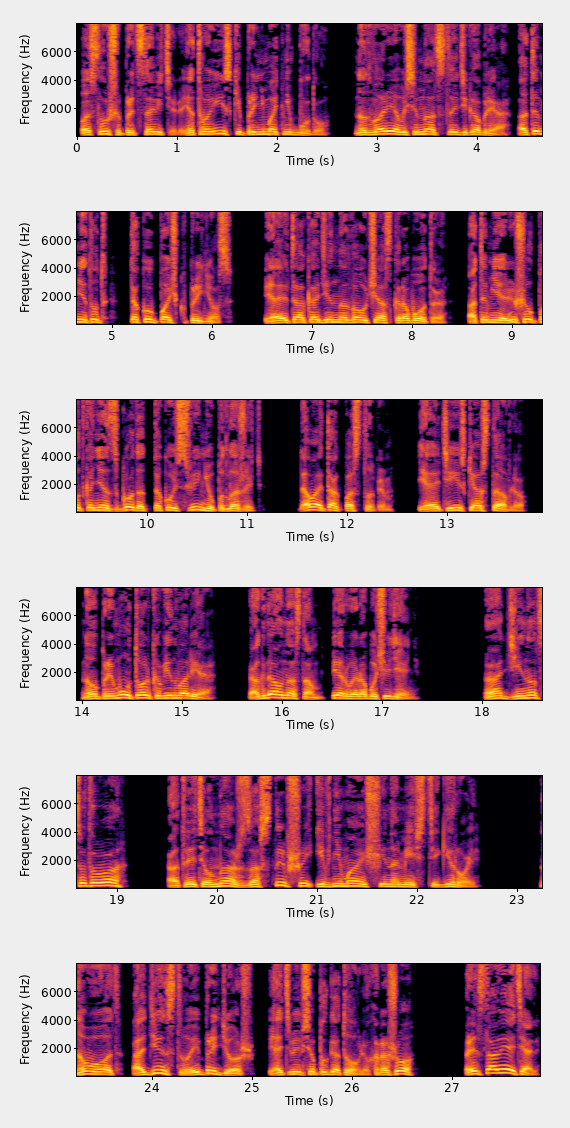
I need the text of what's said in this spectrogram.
«Послушай, представитель, я твои иски принимать не буду. На дворе 18 декабря, а ты мне тут такую пачку принес. Я и так один на два участка работаю, а ты мне решил под конец года такую свинью подложить. Давай так поступим. Я эти иски оставлю, но приму только в январе. Когда у нас там первый рабочий день? Одиннадцатого, ответил наш застывший и внимающий на месте герой. Ну вот, одиннадцатого и придешь. Я тебе все подготовлю, хорошо? Представитель!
